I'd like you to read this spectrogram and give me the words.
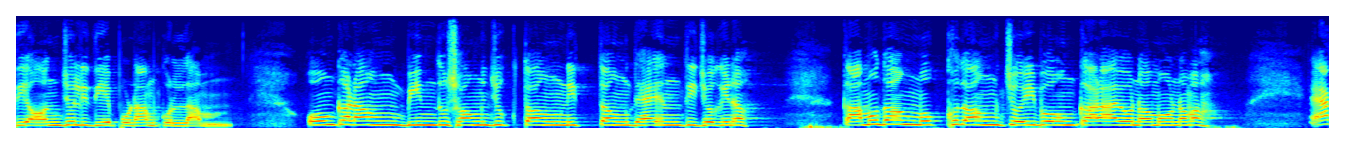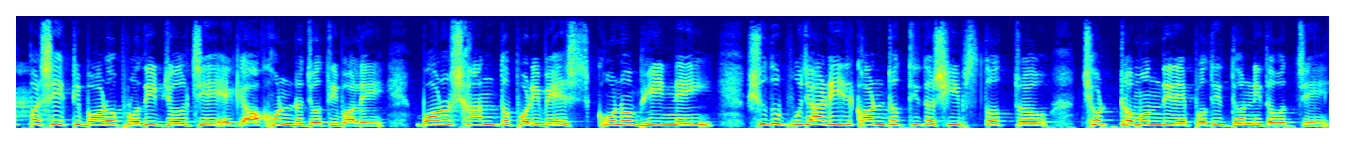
দিয়ে অঞ্জলি দিয়ে প্রণাম করলাম। ওঙ্কারং বিন্দু সংযুক্তং নিত্যং ধ্যায়ন্তি যোগিন কামদং মোক্ষদং চৈব ওঙ্কারায় নম নমঃ। এক পাশে একটি বড় প্রদীপ জ্বলছে, একে অখণ্ড জ্যোতি বলে। বড় শান্ত পরিবেশ, কোনো ভিড় নেই। শুধু পূজারীর কণ্ঠস্থিত শিব স্তোত্র ছোট্ট মন্দিরে প্রতিধ্বনিত হচ্ছে।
